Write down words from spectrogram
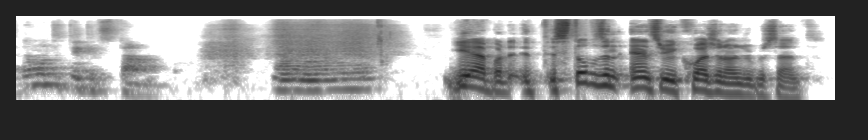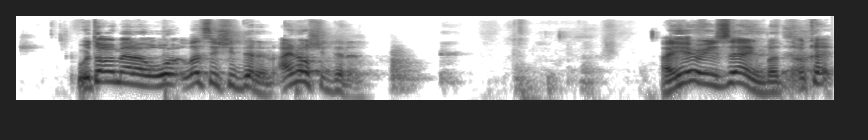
I don't want to take it down. Yeah, but it, it still doesn't answer your question 100%. We're talking about a. Let's say she didn't. I know she didn't. I hear what you're saying, but okay.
